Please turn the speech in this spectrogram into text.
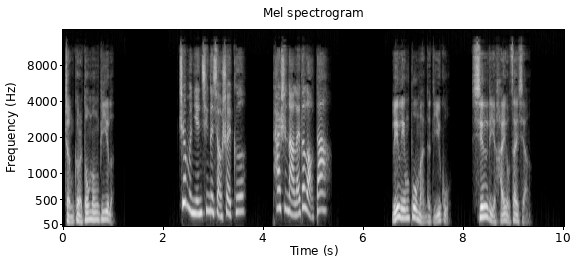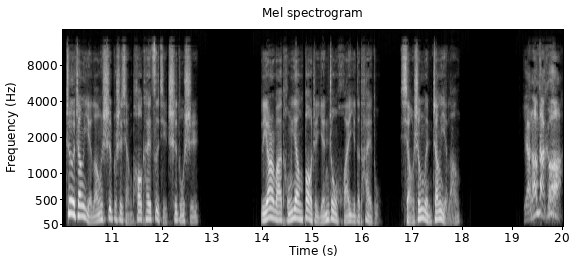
整个都懵逼了。这么年轻的小帅哥，他是哪来的老大？林玲不满的嘀咕，心里还有在想：这张野狼是不是想抛开自己吃独食？李二娃同样抱着严重怀疑的态度。小声问张野狼：“野狼大哥，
